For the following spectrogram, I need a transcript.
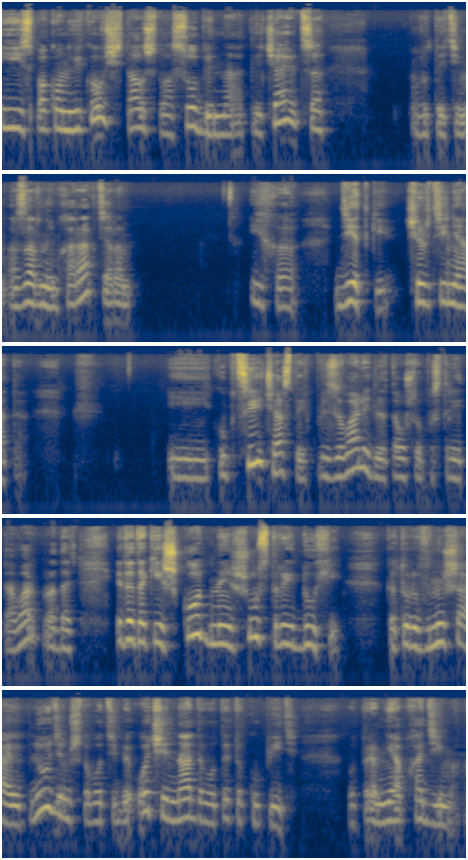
И испокон веков считал, что особенно отличаются вот этим озорным характером их э, детки, чертенята. И купцы часто их призывали для того, чтобы быстрее товар продать. Это такие шкодные, шустрые духи, которые внушают людям, что вот тебе очень надо вот это купить. Вот прям необходимо.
